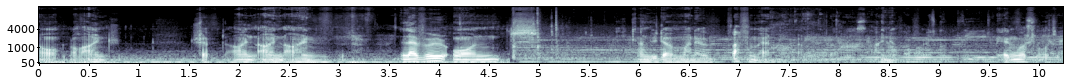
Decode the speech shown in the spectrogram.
Oh, noch ein Chapter, ein, ein, ein Level und ich kann wieder meine Waffen ist eine Waffe. Irgendwas da schon.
